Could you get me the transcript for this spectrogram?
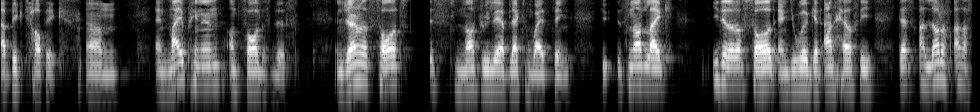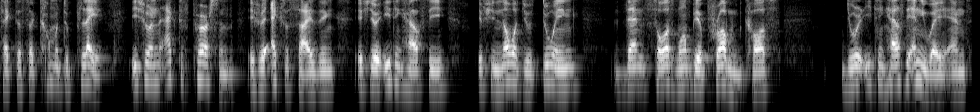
a big topic. Um, And my opinion on salt is this. In general, salt is not really a black and white thing. It's not like eat a lot of salt and you will get unhealthy. There's a lot of other factors that come into play. If you're an active person, if you're exercising, if you're eating healthy, if you know what you're doing, then salt won't be a problem because you're eating healthy anyway. And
